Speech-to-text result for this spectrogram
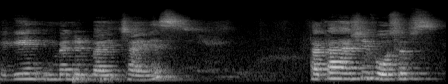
Again invented by Chinese. Takahashi forceps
